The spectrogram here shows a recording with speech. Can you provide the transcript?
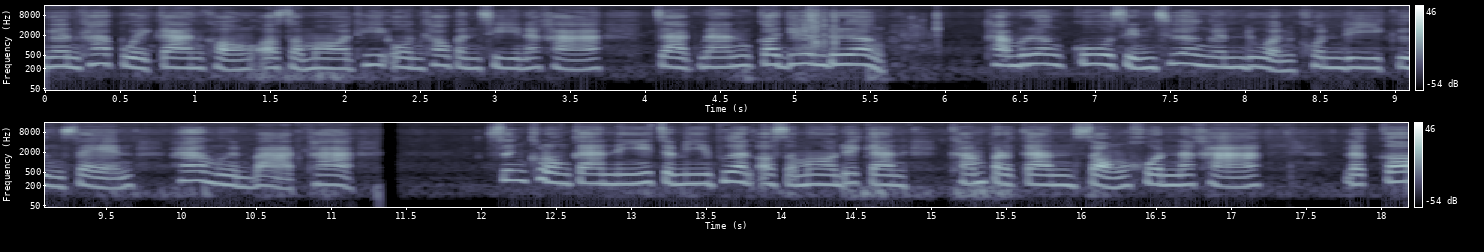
เงินค่าป่วยการของอสมอที่โอนเข้าบัญชีนะคะ จากนั้นก็ยื่นเรื่องทำเรื่องกู้สินเชื่อเงินด่วนคนดีกึ่งแสน50,000บาทค่ะ ซึ่งโครงการนี้จะมีเพื่อนอสมด้วยกันค้ำประกัน 2 คนนะคะ แล้วก็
